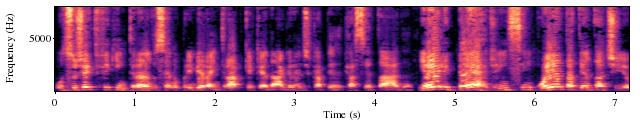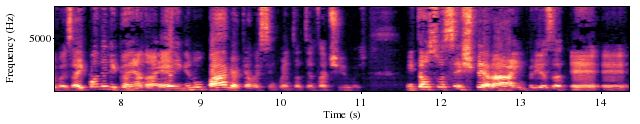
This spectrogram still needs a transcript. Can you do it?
o sujeito fica entrando, sendo o primeiro a entrar porque quer dar a grande cacetada, e aí ele perde em 50 tentativas. Aí quando ele ganha na Ering, não paga aquelas 50 tentativas. Então, se você esperar a empresa é, é,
